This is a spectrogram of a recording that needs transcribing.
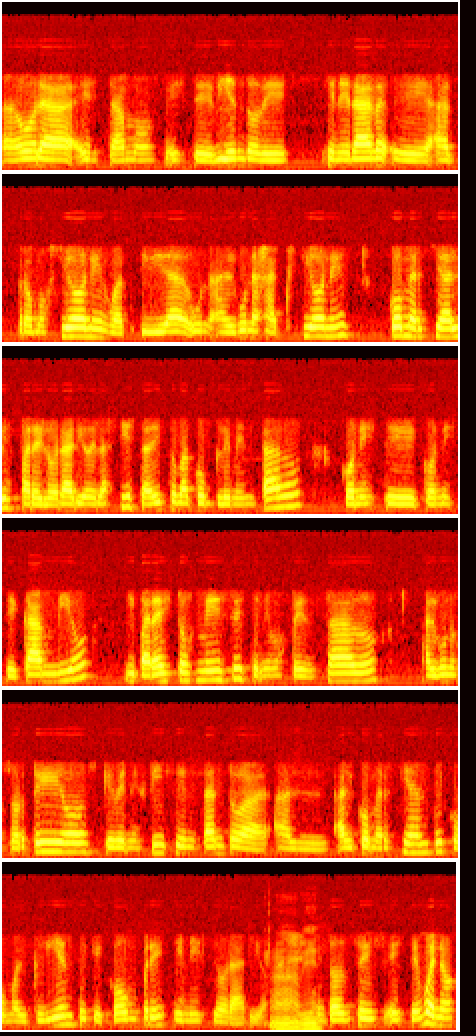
Ahora estamos este, viendo de generar eh, promociones o actividad, algunas acciones comerciales para el horario de la siesta. Esto va complementado con este, con este cambio y para estos meses tenemos pensado algunos sorteos que beneficien tanto al, comerciante como al cliente que compre en ese horario. Ah, Entonces, este, bueno,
